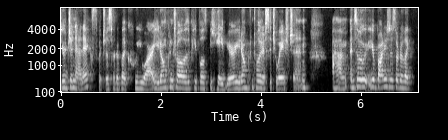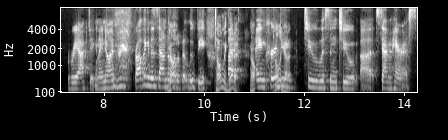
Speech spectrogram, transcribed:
your genetics, which is sort of like who you are. You don't control other people's behavior. You don't control your situation. Um, and so your body's just sort of like reacting. And I know I'm probably going to sound a No. little bit loopy. Totally get it. No, I encourage totally you to listen to uh, Sam Harris,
